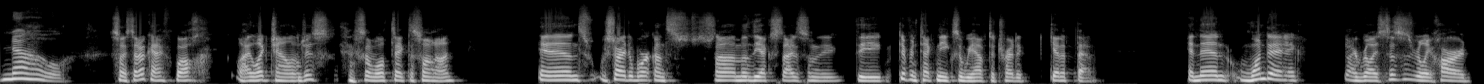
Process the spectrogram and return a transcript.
no. So I said, okay, well, I like challenges. So we'll take this one on. And we started to work on some of the exercises, some of the, the different techniques that we have to try to get at that. And then one day I realized this is really hard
